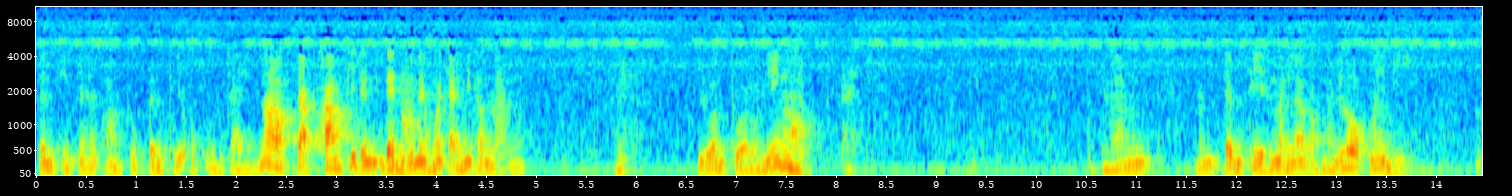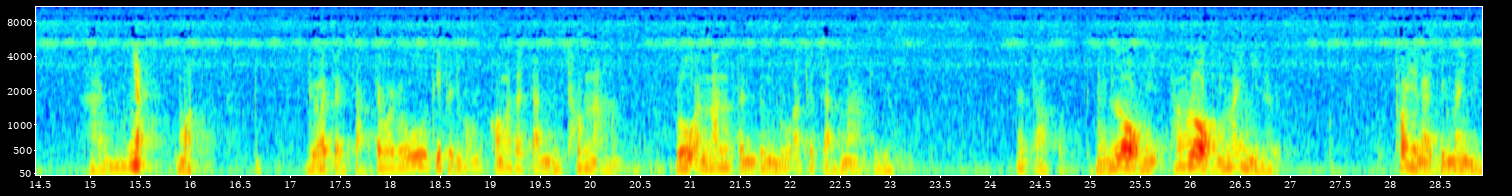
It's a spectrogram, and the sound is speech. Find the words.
เป็นสิ่งที่ให้ความสุขเป็นที่อบอุ่นใจ นอกจากความที่เด่นเด่นอยู่ในหัวใจนี้เท่านั้นรวมตัวตรงนี้หมดเวลามันมันเต็มที่ของมันแล้วก็เหมือนโลกไม่มี หายเงียบหมด เหลือแต่สักแต่ว่ารู้ที่เป็นของของอัศจรรย์อยู่เท่านั้นรู้อันนั้นเป็นเรื่องรู้อัศจรรย์มากทีเดียวไม่ปรากฏ เหมือนโลกนี้ทั้งโลกนี้ไม่มีเลย เพราะอะไรจึงไม่มี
